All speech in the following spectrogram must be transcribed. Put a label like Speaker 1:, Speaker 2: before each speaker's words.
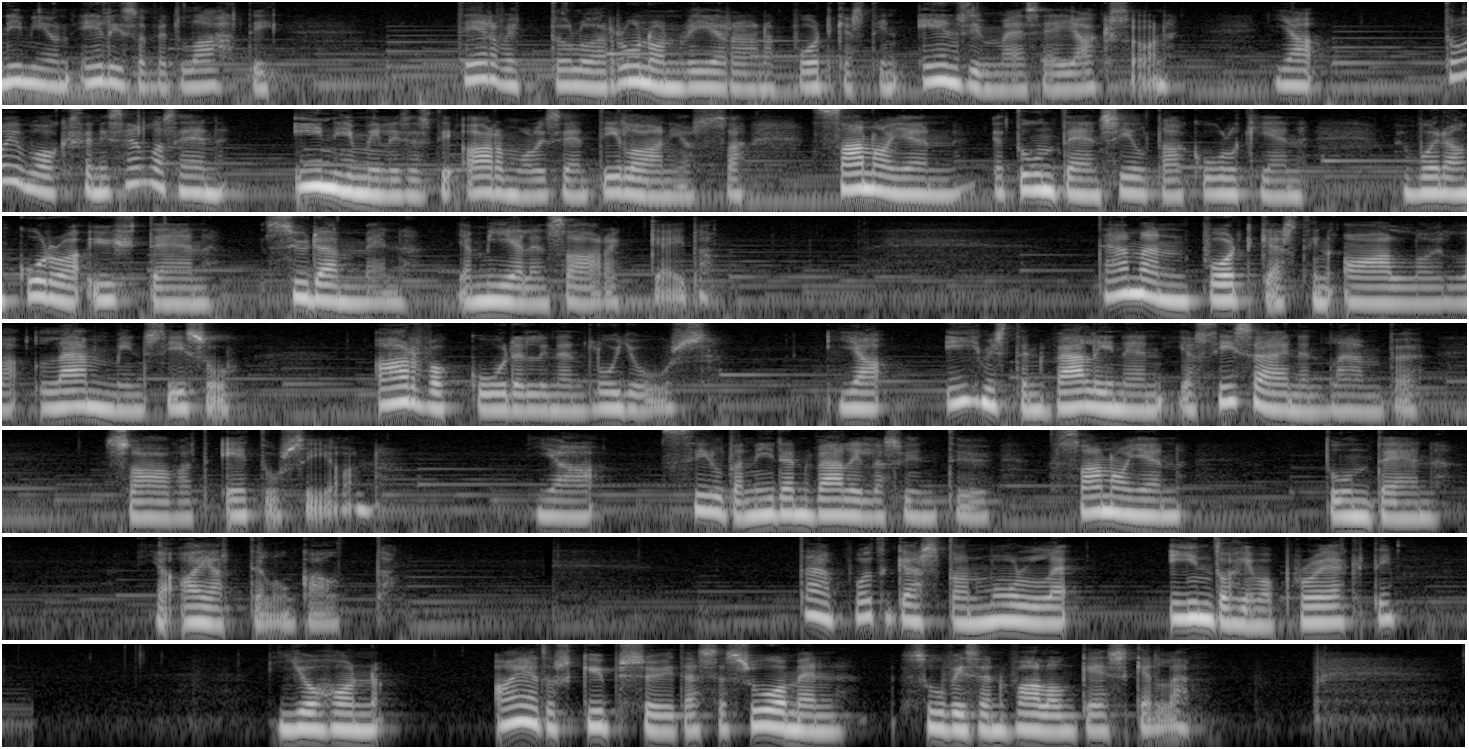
Speaker 1: Nimi on Elisabeth Lahti. Tervetuloa Runon vieraana podcastin ensimmäiseen jaksoon. Ja toivoakseni sellaiseen inhimillisesti armolliseen tilaan, jossa sanojen ja tunteen siltaa kulkien me voidaan kuroa yhteen sydämen ja mielen saarekkeita. Tämän podcastin aalloilla lämmin sisu, arvokkuudellinen lujuus ja ihmisten välinen ja sisäinen lämpö saavat etusijan. Ja siltä niiden välillä syntyy sanojen, tunteen ja ajattelun kautta. Tämä podcast on mulle intohimoprojekti, johon ajatus kypsyi tässä Suomen suvisen valon keskellä.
